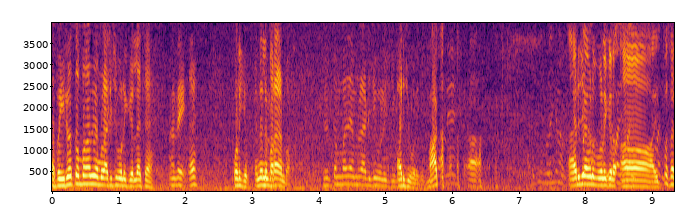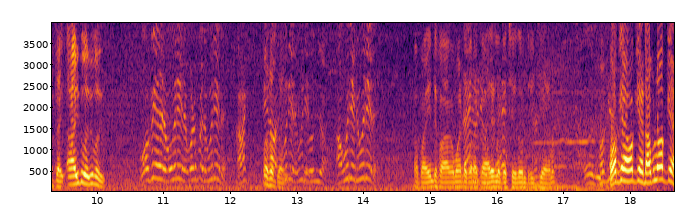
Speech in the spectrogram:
അപ്പോൾ ഇരുപത്തൊമ്പതാം തീയതി നമ്മൾ അടിച്ചു പൊളിക്കും അല്ലേ ചേ അതെ. പൊളിക്കും. എന്തെങ്കിലും പറയാനുണ്ടോ? ഇരുപത്തൊമ്പത് നമ്മൾ അടിച്ചു പൊളിക്കും. അടിച്ചു പൊളിക്കും. അടിച്ച് ഞങ്ങൾ പൊളിക്കണം. ആ ഇപ്പൊ സെറ്റായി ആ ഇത് മതി മതി. അപ്പൊ അതിന്റെ ഭാഗമായിട്ട് കുറെ കാര്യങ്ങളൊക്കെ ചെയ്തുകൊണ്ടിരിക്കുകയാണ് ഓക്കെ. ഓക്കെ ഡബിൾ ഓക്കെ.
